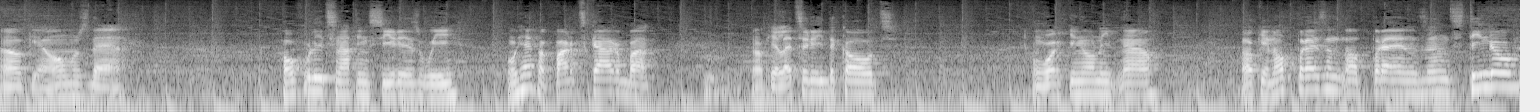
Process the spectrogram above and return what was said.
Okay almost there. Hopefully it's nothing serious. We we have a parts car but Okay, let's read the code. I'm working on it now. Okay, not present, not present. Stingo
